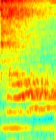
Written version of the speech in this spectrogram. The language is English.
Don't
